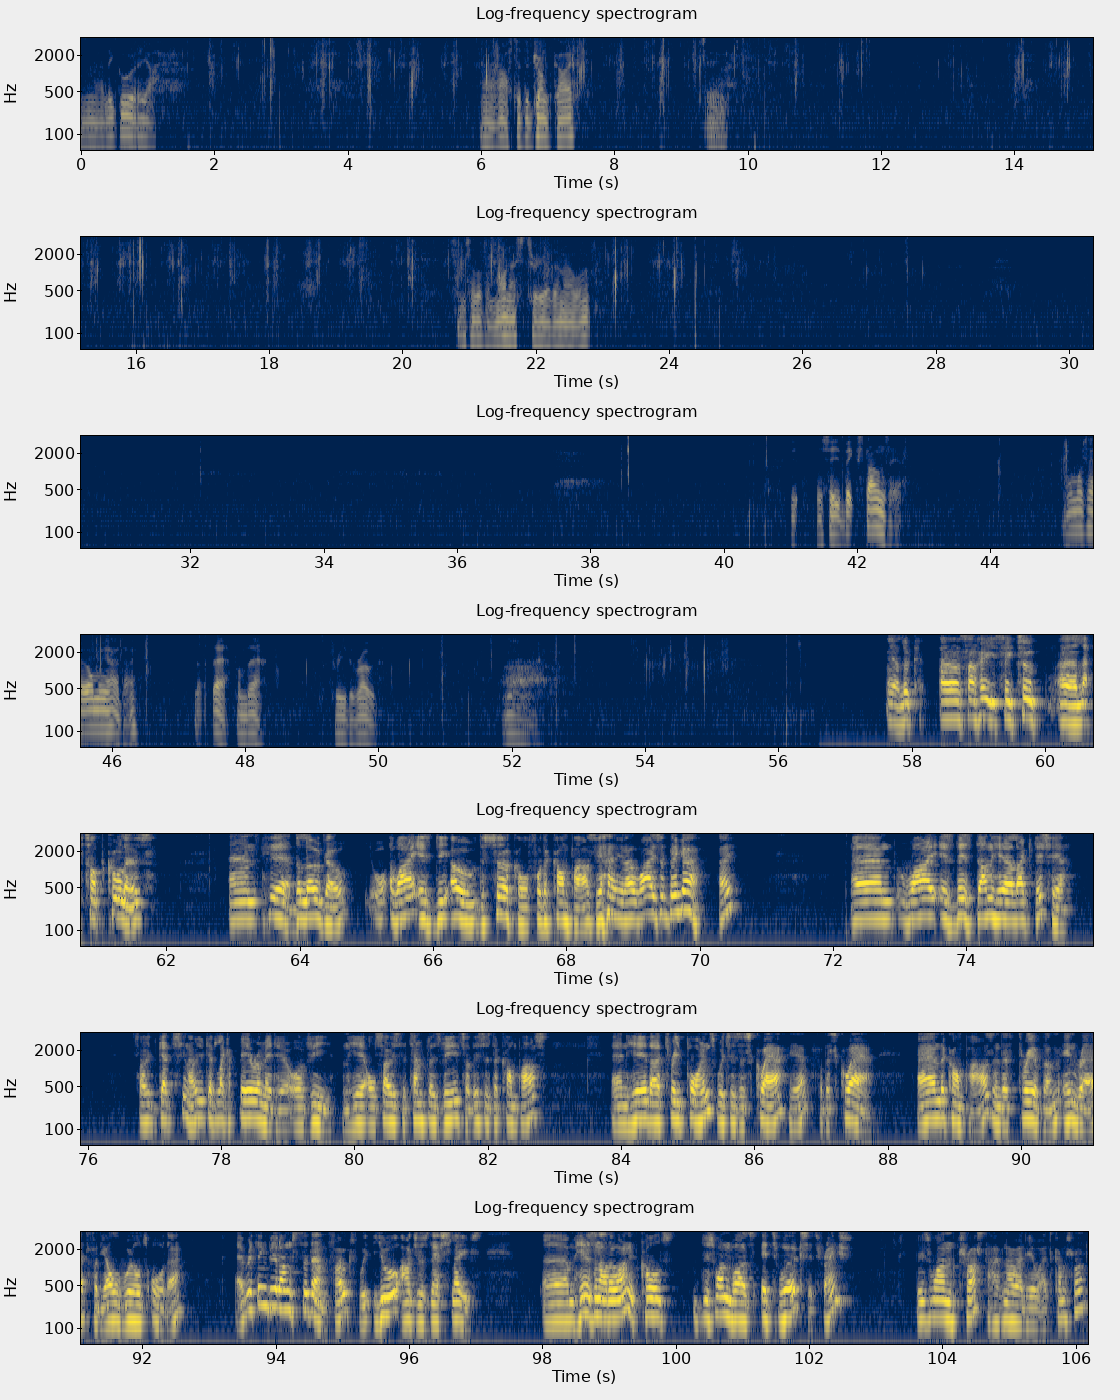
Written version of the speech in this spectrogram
in uh, Liguria. Uh, after the drunk guy some sort of a monastery, I don't know what. You- see big stones here. When was that on my head, eh? There, from there. To free the road. Yeah, look. Uh, so here you see two uh, laptop coolers, and here the logo. Why is the O the circle for the compass? Yeah, you know why is it bigger? Hey. And why is this done here like this here? So it gets, you know, you get like a pyramid here or V, and here also is the template V. So this is the compass. And here there are three points, which is a square here for the square and the compass, and there's three of them in red for the old world's order. Everything belongs to them, folks. We, you are just their slaves. Um, here's another one. It calls this one was it works. It's French. This one trust. I have no idea where it comes from.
